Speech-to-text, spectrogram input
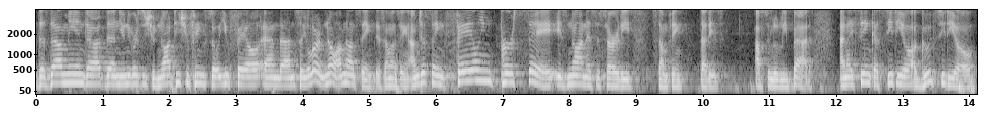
does that mean that then university should not teach you things so you fail and then so you learn? No, I'm not saying this. I'm not saying. I'm just saying failing per se is not necessarily something that is absolutely bad. And I think a CTO, a good CTO,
